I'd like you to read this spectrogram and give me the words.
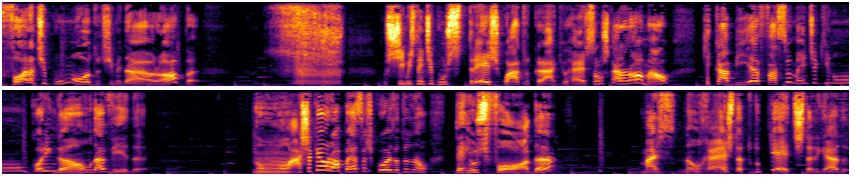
fora tipo um ou outro time da Europa, os times têm tipo uns 3, 4 craques. O resto são os caras normal que cabia facilmente aqui num Coringão da vida. Não, não acha que a Europa é essas coisas, tudo não. Tem os foda mas não, o resto é tudo quete, tá ligado?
